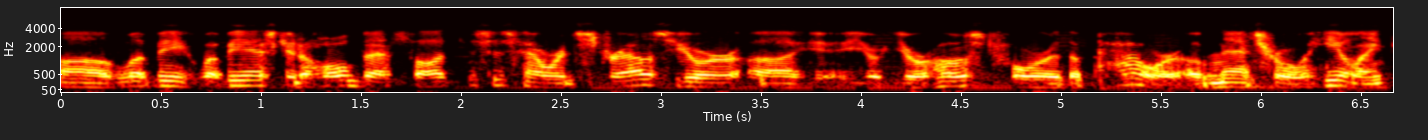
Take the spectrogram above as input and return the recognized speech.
uh, let me let me ask you to hold that thought. This is Howard Strauss, your uh, your, your host for the Power of Natural Healing,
